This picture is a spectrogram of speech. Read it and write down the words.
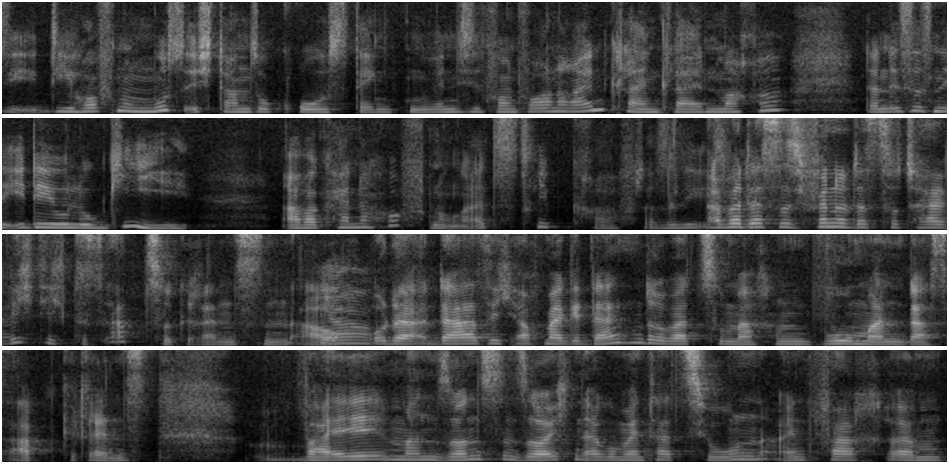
die, die Hoffnung muss ich dann so groß denken. Wenn ich sie von vornherein klein-klein mache, dann ist es eine Ideologie, aber keine Hoffnung als Triebkraft. Also aber das ist, ich finde das total wichtig, das abzugrenzen auch. Ja. Oder da sich auch mal Gedanken darüber zu machen, wo man das abgrenzt weil man sonst in solchen Argumentationen einfach ähm,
